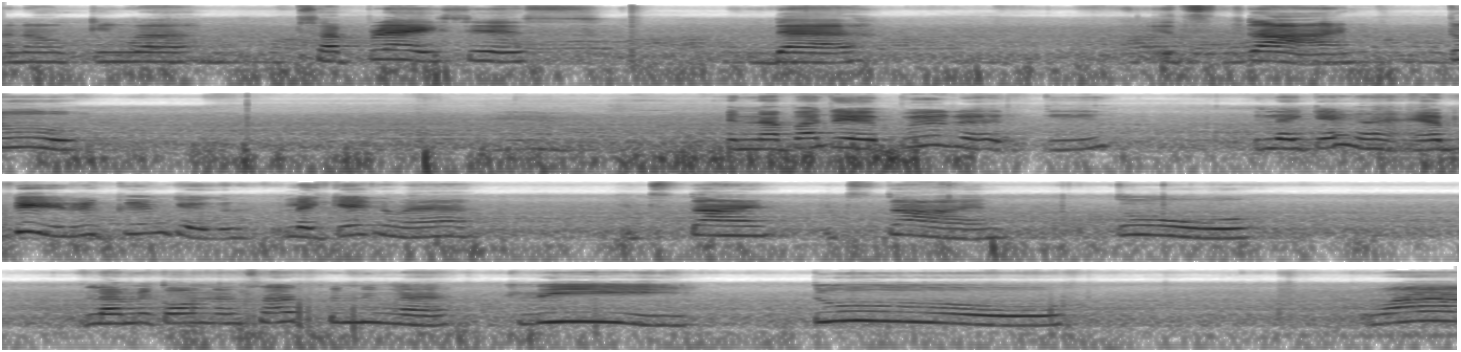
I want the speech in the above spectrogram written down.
ஆனால் ஓகேங்களா surprise is the it's time to என்ன பார்த்து எப்படி இருக்கு இல்லை கேட்குறேன் எப்படி இருக்குன்னு கேட்குறேன் இல்லை கேட்குறேன் it's time it's time to எல்லாமே கவுண்ட் ஸ்டார்ட் பண்ணுங்க த்ரீ டூ ஒன்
